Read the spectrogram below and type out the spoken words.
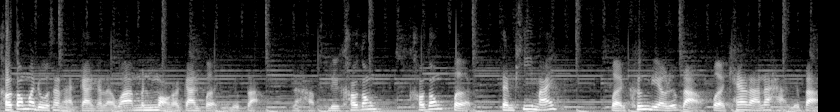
เขาต้องมาดูสถานการณ์กันแล้วว่ามันเหมาะกับการเปิดอยู่หรือเปล่านะครับหรือเขาต้องเขาต้องเปิดเต็มที่ไหมเปิดครึ่งเดียวหรือเปล่า เปิดแค่ร้านอาหารหรือเปล่า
